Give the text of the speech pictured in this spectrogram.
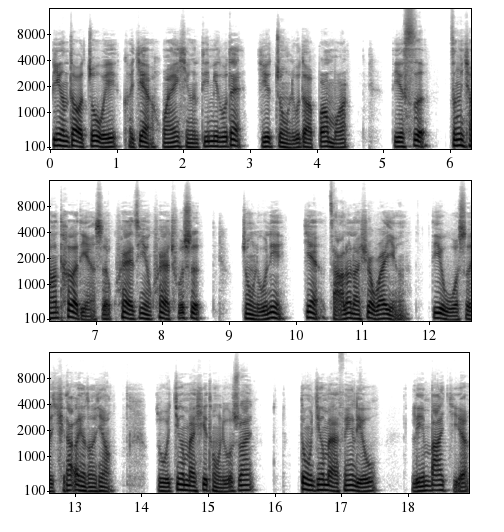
病灶周围可见环形低密度带及肿瘤的包膜；第四，增强特点是快进快出式，肿瘤内见杂乱的血管影；第五是其他恶性征象。如静脉系统硫酸、动静脉分流、淋巴结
